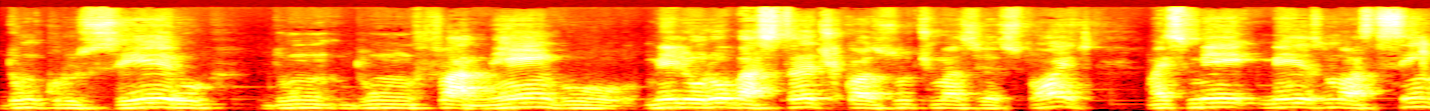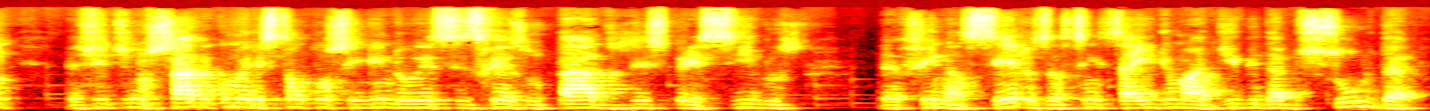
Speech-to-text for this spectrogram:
de um Cruzeiro, de um, de um Flamengo, melhorou bastante com as últimas gestões, mas me, mesmo assim, a gente não sabe como eles estão conseguindo esses resultados expressivos eh, financeiros, assim, sair de uma dívida absurda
